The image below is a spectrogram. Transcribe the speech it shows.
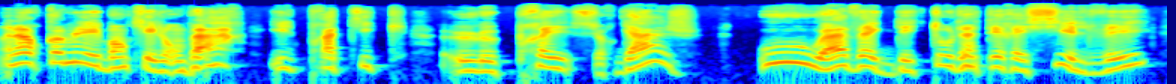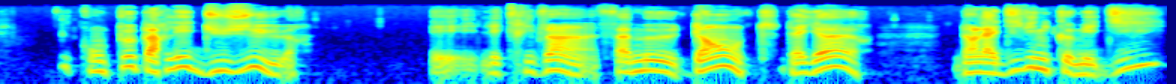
Alors, comme les banquiers lombards, ils pratiquent le prêt sur gage, ou avec des taux d'intérêt si élevés qu'on peut parler d'usure. Et l'écrivain fameux Dante, d'ailleurs, dans la Divine Comédie,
